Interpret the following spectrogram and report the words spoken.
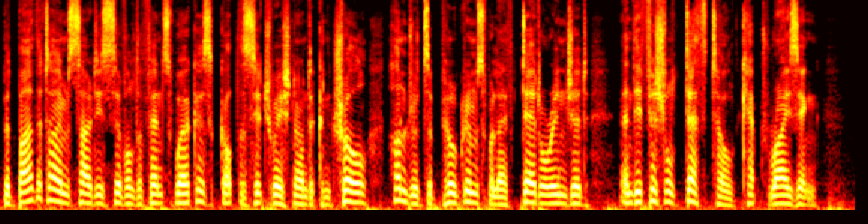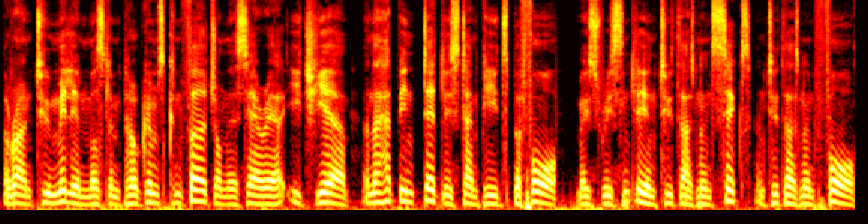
but by the time Saudi civil defense workers got the situation under control, hundreds of pilgrims were left dead or injured, and the official death toll kept rising. Around 2 million Muslim pilgrims converge on this area each year, and there have been deadly stampedes before, most recently in 2006 and 2004.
